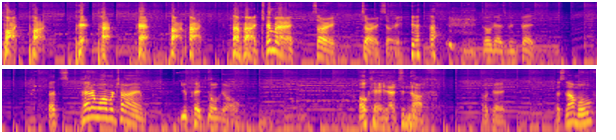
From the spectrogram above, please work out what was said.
Pot, pot, pet, pot, pet, pot, pot, pot, pot. Come here. Sorry, sorry, sorry. Doggo has been pet. Let's pet him one more time. You pet doggo. Okay, that's enough. Okay, let's not move.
